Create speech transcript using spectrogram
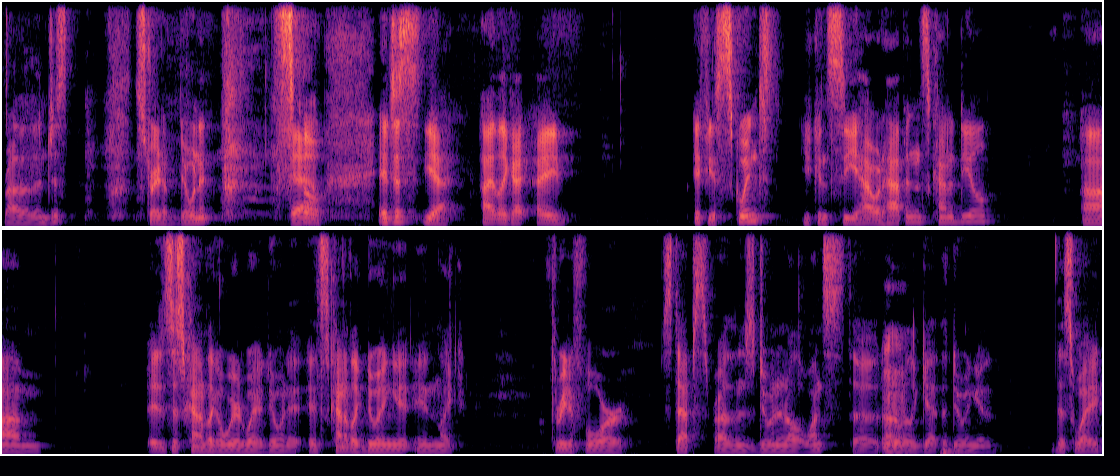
rather than just straight up doing it. so Yeah. it just yeah, I like I, I if you squint, you can see how it happens, kind of deal. Um, it's just kind of like a weird way of doing it. It's kind of like doing it in like three to four steps rather than just doing it all at once. The I don't really get the doing it this way,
